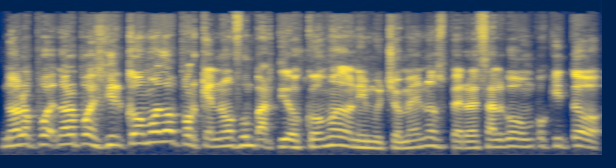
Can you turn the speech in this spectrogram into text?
no, lo no lo puedo decir cómodo porque no fue un partido cómodo ni mucho menos, pero es algo un poquito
